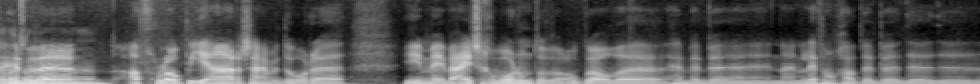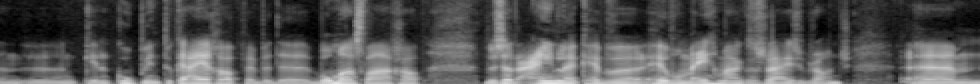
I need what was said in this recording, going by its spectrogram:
hebben we de afgelopen jaren zijn we door eh, hiermee wijzer geworden. Omdat we ook wel, eh, hè, we hebben 9-11 gehad, we hebben de, de, een- keer een koep in Turkije gehad, we hebben de bomaanslagen gehad. Dus uiteindelijk hebben we heel veel meegemaakt als reisbranche. Ehm,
